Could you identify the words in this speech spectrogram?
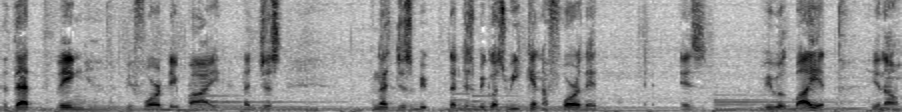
that thing before they buy not just not just be, not just because we can afford it is we will buy it you know?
